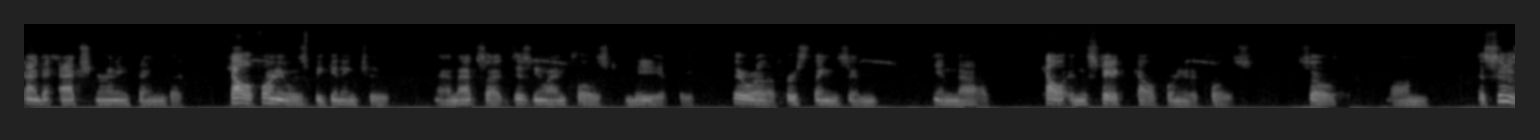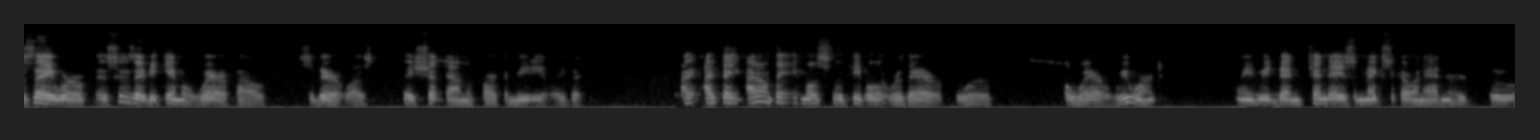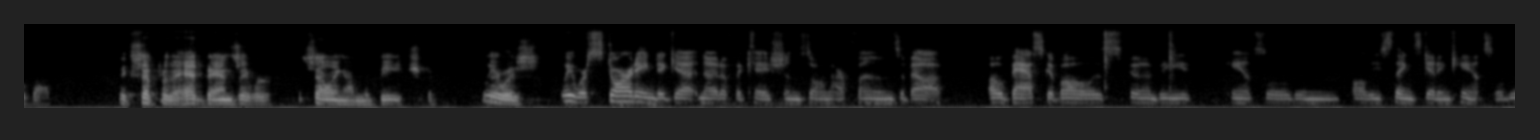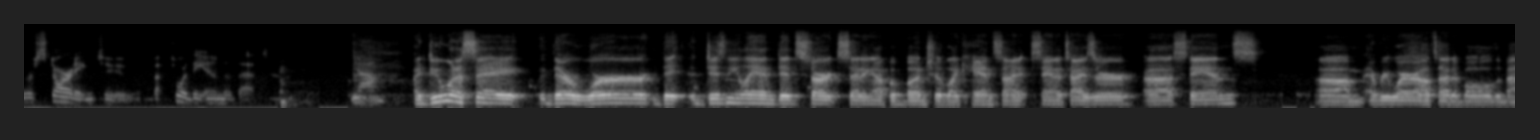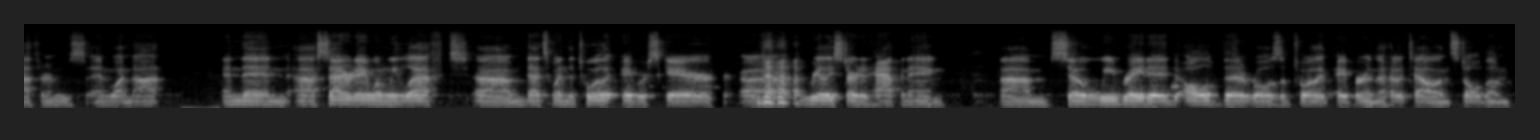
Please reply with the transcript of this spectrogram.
kind of action or anything, but California was beginning to and that's Disneyland closed immediately. They were the first things in in uh, Cal in the state of California to close. So um, as soon as they were, as soon as they became aware of how severe it was, they shut down the park immediately. But I, I think I don't think most of the people that were there were aware. We weren't. I mean, we'd been 10 days in Mexico and hadn't heard boo about it, except for the headbands they were selling on the beach. But We there were, was, we were starting to get notifications on our phones about, oh, basketball is going to be canceled and all these things getting canceled. We were starting to, but toward the end of that time. Yeah. I do want to say there were they, Disneyland did start setting up a bunch of like hand sanitizer uh, stands um, everywhere outside of all the bathrooms and whatnot. And then uh, Saturday when we left, um, that's when the toilet paper scare uh, really started happening. Um, so we raided all of the rolls of toilet paper in the hotel and stole them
